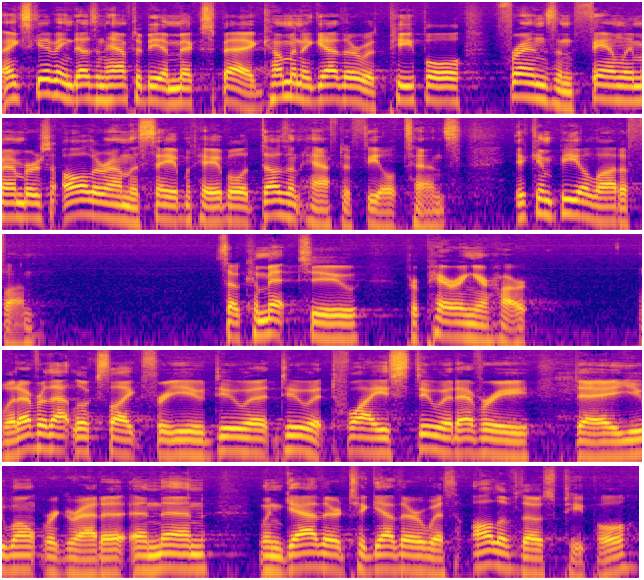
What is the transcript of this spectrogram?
Thanksgiving doesn't have to be a mixed bag. Coming together with people, friends, and family members all around the same table, it doesn't have to feel tense. It can be a lot of fun. So commit to preparing your heart. Whatever that looks like for you, do it. Do it twice. Do it every day. You won't regret it. And then, when gathered together with all of those people,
